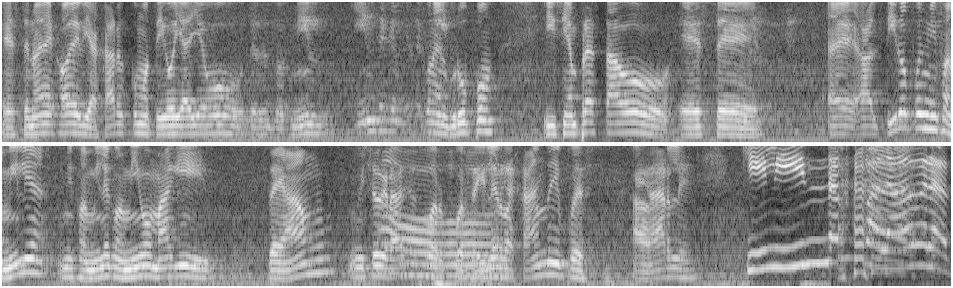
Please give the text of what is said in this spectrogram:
Este, no he dejado de viajar, como te digo, ya llevo desde el 2015 que empecé con el grupo y siempre ha estado este eh, al tiro pues mi familia, mi familia conmigo, Maggie, te amo, muchas gracias por, por seguirle Ay. rajando y pues a darle. Qué lindas palabras,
